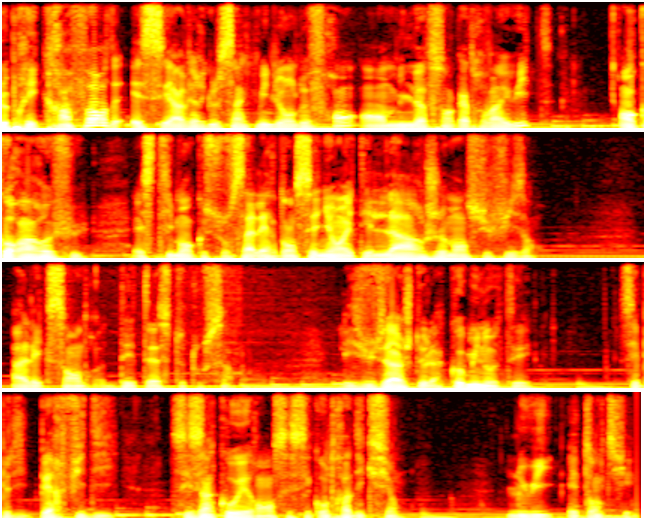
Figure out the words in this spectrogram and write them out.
Le prix Crawford et ses 1,5 million de francs en 1988 Encore un refus, estimant que son salaire d'enseignant était largement suffisant. Alexandre déteste tout ça. Les usages de la communauté, ses petites perfidies, ses incohérences et ses contradictions. Lui est entier.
